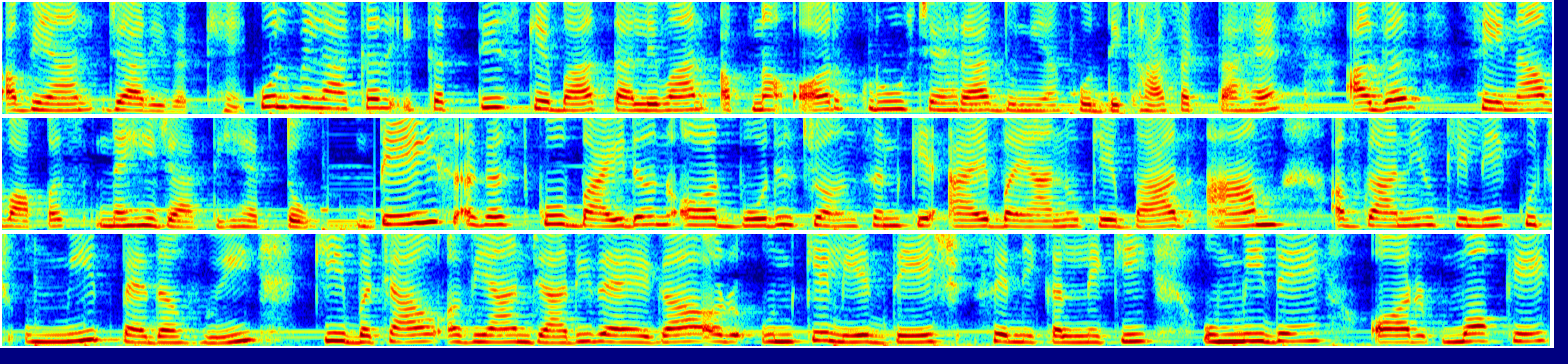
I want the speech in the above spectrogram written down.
अभियान जारी रखें। कुल मिलाकर 31 के बाद तालिबान अपना और क्रूर चेहरा दुनिया को दिखा सकता है। अगर सेना वापस नहीं जाती है तो। 23 अगस्त को बाइडन और बोरिस जॉनसन के आए बयानों के बाद आम अफगानियों के लिए कुछ उम्मीद पैदा हुई कि बचाव अभियान जारी रहेगा और उनके लिए देश से निकलने की उम्मीदें और मौके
